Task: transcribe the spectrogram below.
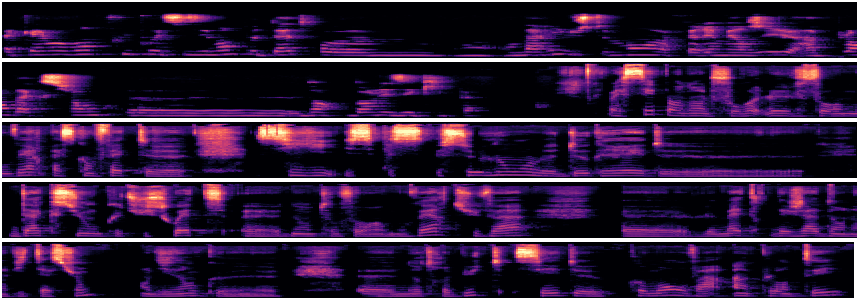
À quel moment plus précisément peut-être on, arrive justement à faire émerger un plan d'action dans, dans les équipes? C'est pendant le forum, ouvert parce qu'en fait, euh, si selon le degré de d'action que tu souhaites euh, dans ton forum ouvert, tu vas euh, le mettre déjà dans l'invitation en disant que notre but c'est de comment on va implanter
